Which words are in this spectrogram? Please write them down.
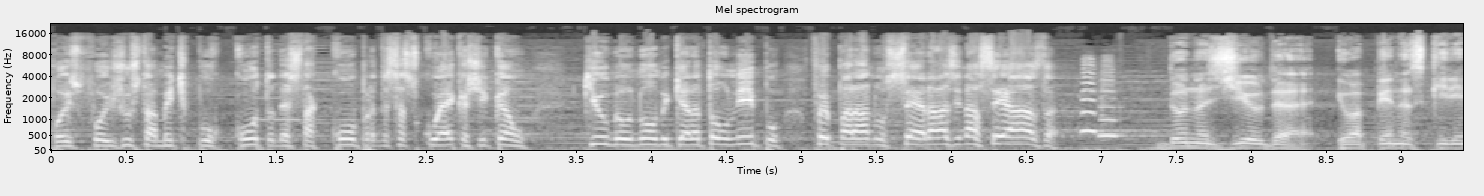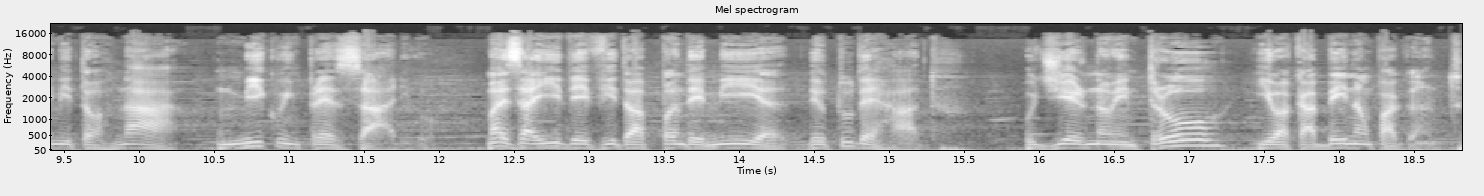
Pois foi justamente por conta desta compra dessas cuecas, Chicão, que o meu nome, que era tão limpo, foi parar no Serasa e na Ceasa. Dona Gilda, eu apenas queria me tornar um microempresário. Mas aí, devido à pandemia, deu tudo errado. O dinheiro não entrou e eu acabei não pagando.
